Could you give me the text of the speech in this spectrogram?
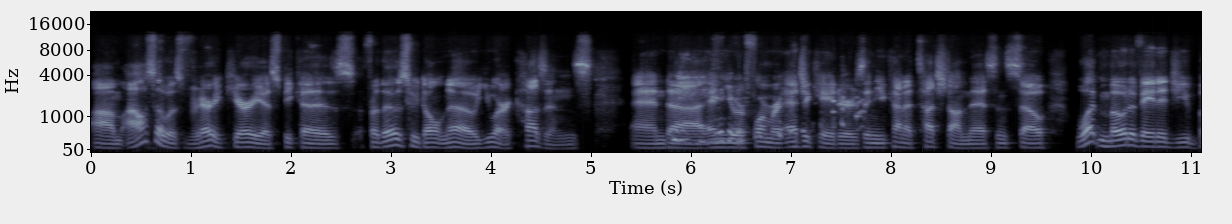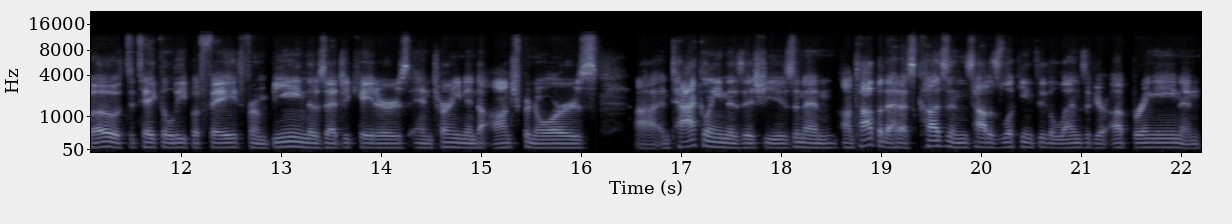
um, I also was very curious because for those who don't know, you are cousins and uh, and you were former educators and you kind of touched on this and so what motivated you both to take the leap of faith from being those educators and turning into entrepreneurs uh, and tackling those issues? And then on top of that as cousins how does looking through the lens of your upbringing and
